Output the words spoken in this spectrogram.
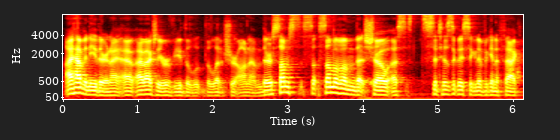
I haven't either, and I, have actually reviewed the, the literature on them. There's some some of them that show a statistically significant effect,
